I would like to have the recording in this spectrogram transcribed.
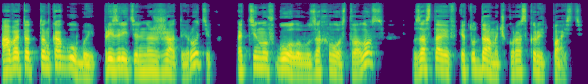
А в этот тонкогубый, презрительно сжатый ротик, оттянув голову за хвост волос, заставив эту дамочку раскрыть пасть,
